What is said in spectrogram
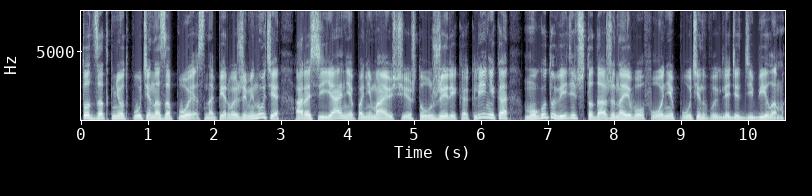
Тот заткнет Путина за пояс на первой же минуте, а россияне, понимающие, что у Жирика клиника, могут увидеть, что даже на его фоне Путин выглядит дебилом.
